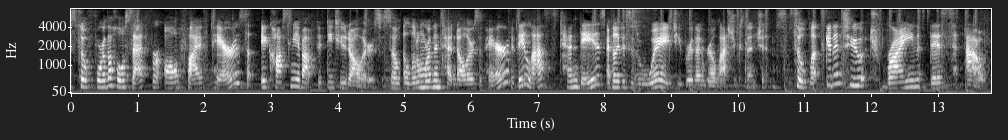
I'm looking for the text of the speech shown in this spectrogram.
So for the whole set, for all five pairs, it cost me about $52. So a little more than $10 a pair. If they last 10 days, I feel like this is way cheaper than real lash extensions. So let's get into trying this out.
